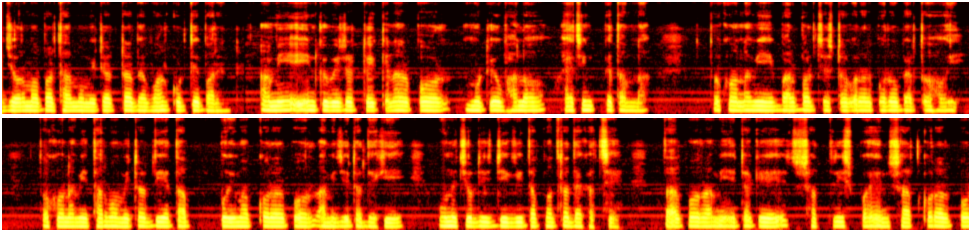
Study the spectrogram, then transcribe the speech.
জ্বর মাপার থার্মোমিটারটা ব্যবহার করতে পারেন। আমি এই ইনকিউবেটরটি কেনার পর মোটেও ভালো হ্যাচিং পেতাম না। তখন আমি বারবার চেষ্টা করার পরও ব্যর্থ হই। তখন আমি থার্মোমিটার দিয়ে তাপ পরিমাপ করার পর আমি যেটা দেখি, উনচল্লিশ ডিগ্রি তাপমাত্রা দেখাচ্ছে। তারপর আমি এটাকে সাতত্রিশ পয়েন্ট সাত করার পর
